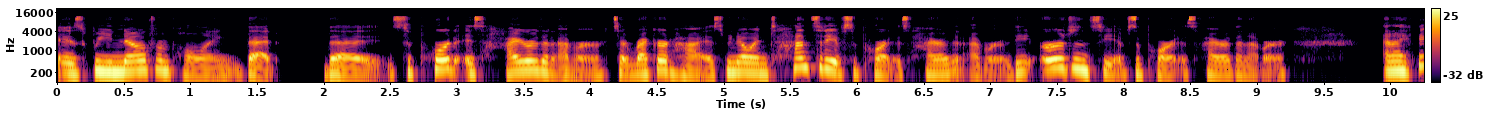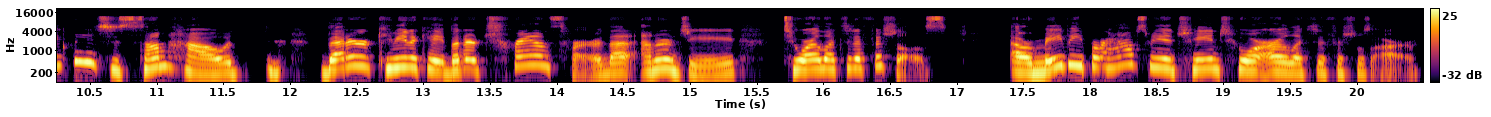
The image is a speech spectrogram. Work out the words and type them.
is we know from polling that the support is higher than ever. It's at record highs. We know intensity of support is higher than ever. The urgency of support is higher than ever. And I think we need to somehow better communicate, better transfer that energy to our elected officials. Or maybe perhaps we need to change who our elected officials are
